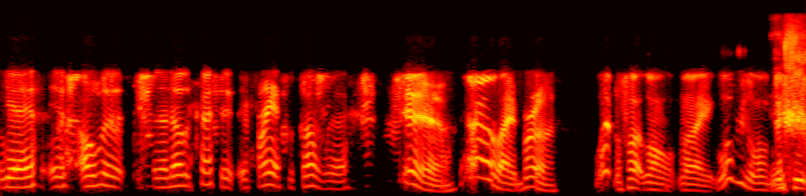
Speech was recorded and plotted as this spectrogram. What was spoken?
Yeah, it's, it's over in another country, in France or somewhere. yeah. I was like, bruh, what the fuck going like what we gonna do? It keep,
